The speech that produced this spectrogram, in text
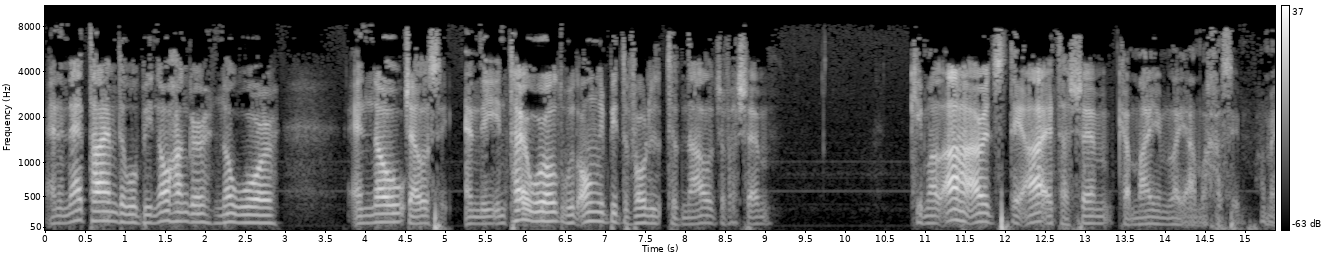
And in that time there will be no hunger, no war, and no jealousy. And the entire world will only be devoted to the knowledge of Hashem. כי מלאה הארץ תאה את השם כמים לים מכסים. אמן.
